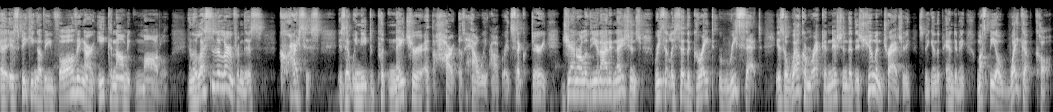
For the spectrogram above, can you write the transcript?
uh, is speaking of evolving our economic model. And the lesson to learn from this crisis is that we need to put nature at the heart of how we operate. Secretary General of the United Nations recently said the Great Reset is a welcome recognition that this human tragedy, speaking of the pandemic, must be a wake up call.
